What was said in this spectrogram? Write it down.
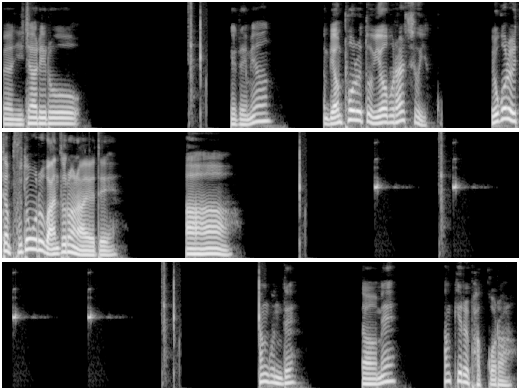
그러면 이 자리로 오게 되면 면포를 또 위협을 할 수 있고 요거를 일단 부동으로 만들어 놔야 돼. 아. 한 군데. 그 다음에 한 끼를 바꿔라.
